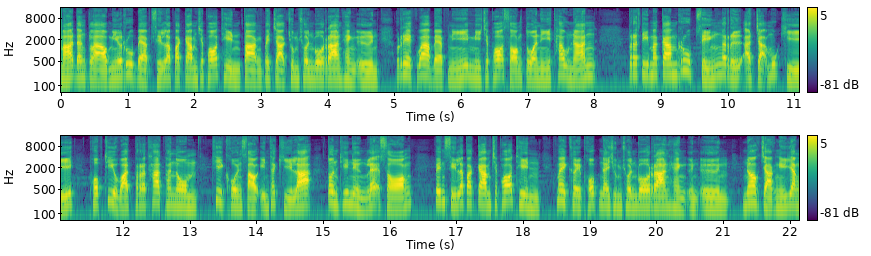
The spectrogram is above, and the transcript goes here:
ม้าดังกล่าวมีรูปแบบศิลปกรรมเฉพาะถิ่นต่างไปจากชุมชนโบราณแห่งอื่น เรียกว่าแบบนี้มีเฉพาะสองตัวนี้เท่านั้น ประติมากรรมรูปสิงห์หรืออาจมุขี พบที่วัดพระธาตุพนม ที่โคนเสาอินทขีละต้นที่ 1 และ 2 เป็นศิลปกรรมเฉพาะถิ่น ไม่เคยพบในชุมชนโบราณแห่งอื่น ๆ นอกจากนี้ยัง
